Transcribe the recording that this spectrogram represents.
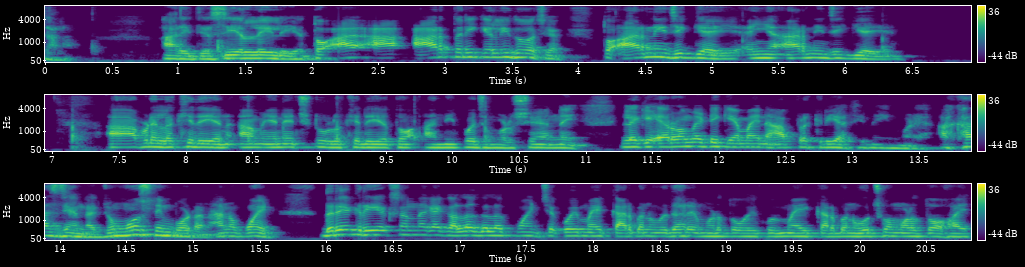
ચાલો, આ રીતે સીએલ લઈ લઈએ. તો આ આર તરીકે લીધો છે. તો આરની જગ્યાએ, અહીંયા આરની જગ્યાએ આ આપણે લખી દઈએ ને આમ એનએચ ટુ લખી દઈએ તો આ જ મળશે નહીં. એટલે કે એરોમેટિક એમાઇન આ પ્રક્રિયાથી નહીં મળે. આ ખાસ ધ્યાન રાખજો. મોસ્ટ ઇમ્પોર્ટન્ટ આનો પોઈન્ટ દરેક રિએક્શનના કંઈક અલગ અલગ પોઈન્ટ છે. કોઈમાં એક કાર્બન વધારે મળતો હોય, કોઈમાં એક કાર્બન ઓછો મળતો હોય,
